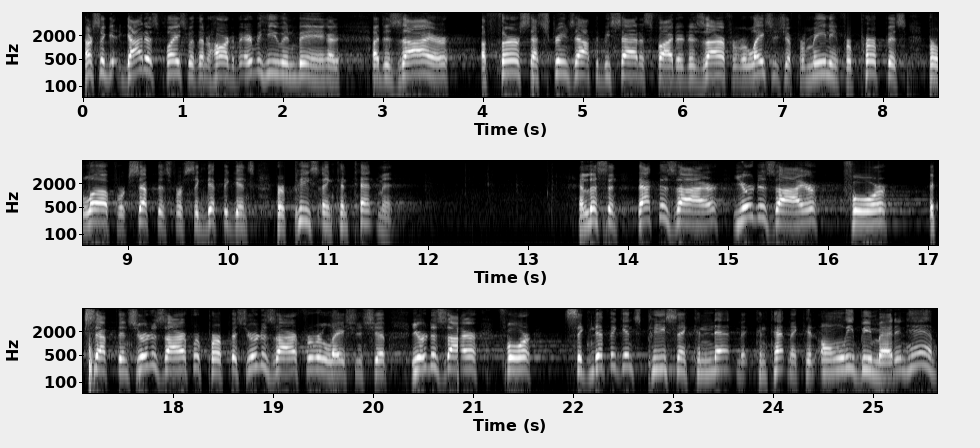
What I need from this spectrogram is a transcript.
God has placed within the heart of every human being a, a desire, a thirst that screams out to be satisfied, a desire for relationship, for meaning, for purpose, for love, for acceptance, for significance, for peace and contentment. And listen, that desire, your desire for acceptance, your desire for purpose, your desire for relationship, your desire for significance, peace, and contentment can only be met in Him.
